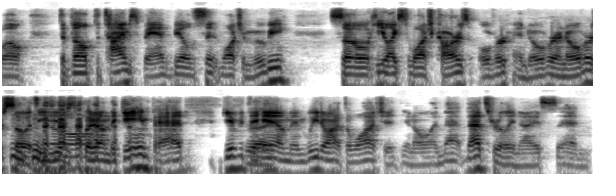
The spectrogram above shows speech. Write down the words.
well developed the time span to be able to sit and watch a movie. So he likes to watch cars over and over and over. So it's easier just to put it on the gamepad, give it to Right. him, and we don't have to watch it, you know. And that that's really nice. And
